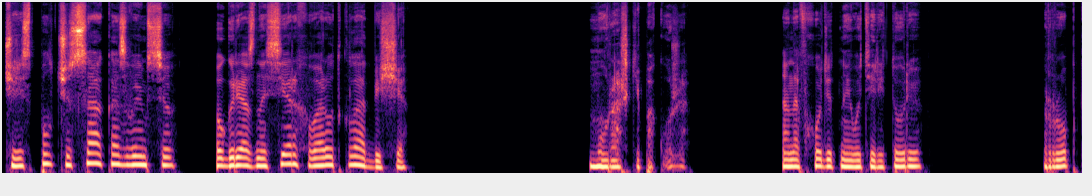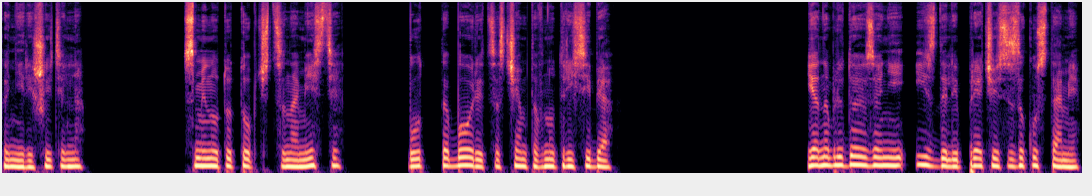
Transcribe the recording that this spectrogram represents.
Через полчаса оказываемся у грязно-серых ворот кладбища. Мурашки по коже. Она входит на его территорию, робко, нерешительно. С минуту топчется на месте, будто борется с чем-то внутри себя. Я наблюдаю за ней издали, прячась за кустами.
